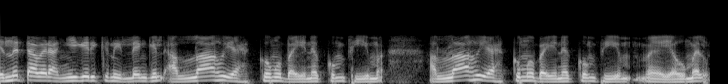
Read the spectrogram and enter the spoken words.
എന്നിട്ട് അവർ അംഗീകരിക്കണില്ലെങ്കിൽ അള്ളാഹു യഹക്കും ബൈനക്കും ഭീമ അള്ളാഹു യഹ്ക്കുമു ബൈനക്കും ഭീം യൗമൽ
